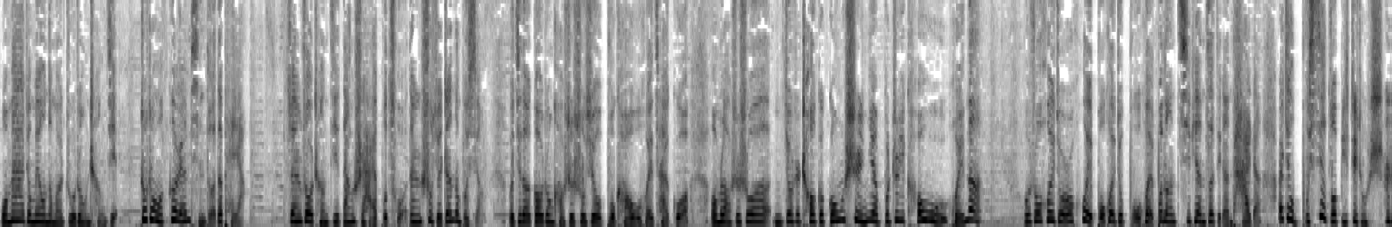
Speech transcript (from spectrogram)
我妈就没有那么注重成绩，注重我个人品德的培养。虽然说我成绩当时还不错，但是数学真的不行。我记得高中考试数学我补考五回才过，我们老师说你就是抄个公式，你也不至于考五回呢。我说会就是会，不会就不会，不能欺骗自己跟他人，而且我不屑作弊这种事儿。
